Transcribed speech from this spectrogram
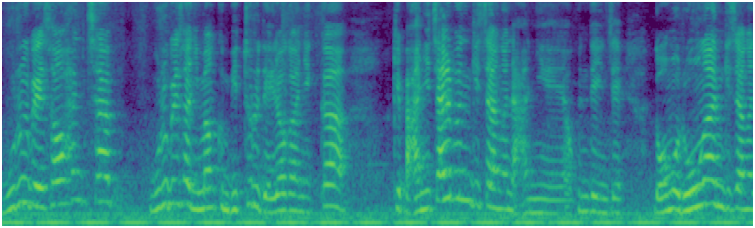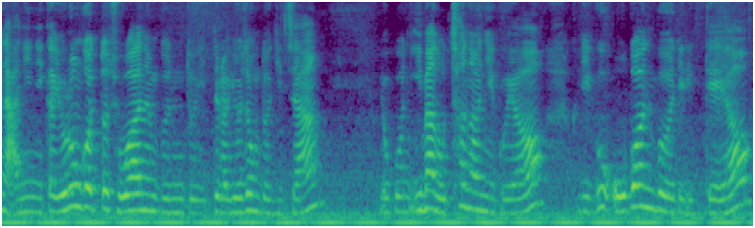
무릎에서 한참 무릎에서 이만큼 밑으로 내려가니까 그렇게 많이 짧은 기장은 아니에요. 근데 이제 너무 롱한 기장은 아니니까 이런 것도 좋아하는 분도 있더라고요. 요 정도 기장. 요건 25,000원이고요. 그리고 5번 보여드릴게요.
